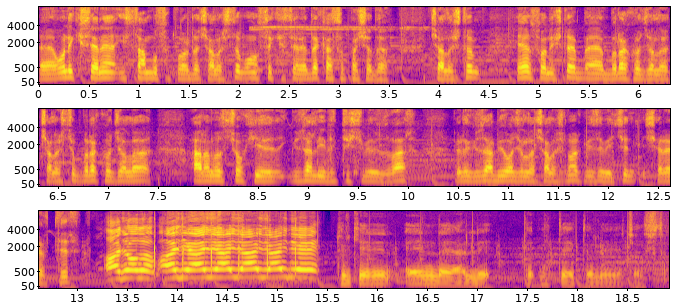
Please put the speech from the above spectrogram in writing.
E, 12 sene İstanbul Spor'da çalıştım, 18 sene de Kasımpaşa'da çalıştım. En son işte e, Burak Hoca'la çalıştık. Burak Hoca'la aramız çok iyi, güzel iletişimimiz var. Böyle güzel bir hocayla çalışmak bizim için şereftir. Hadi oğlum, hadi hadi hadi hadi hadi. Türkiye'nin en değerli teknik direktörleriyle çalıştım.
